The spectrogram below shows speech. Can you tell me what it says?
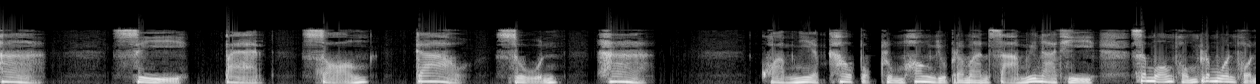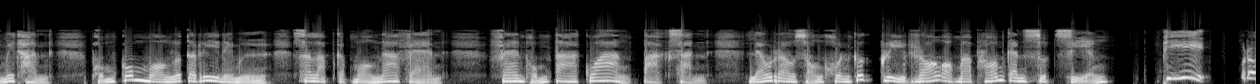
ห้าสี่แปดสองเก้าศูนย์ห้า ความเงียบเข้าปกคลุมห้องอยู่ประมาณสามวินาที สมองผมประมวลผลไม่ทัน ผมก้มมองลอตเตอรี่ในมือ สลับกับมองหน้าแฟน แฟนผมตากว้าง ปากสั่น แล้วเราสองคนก็กรีดร้องออกมาพร้อมกันสุดเสียง พี่ เรา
